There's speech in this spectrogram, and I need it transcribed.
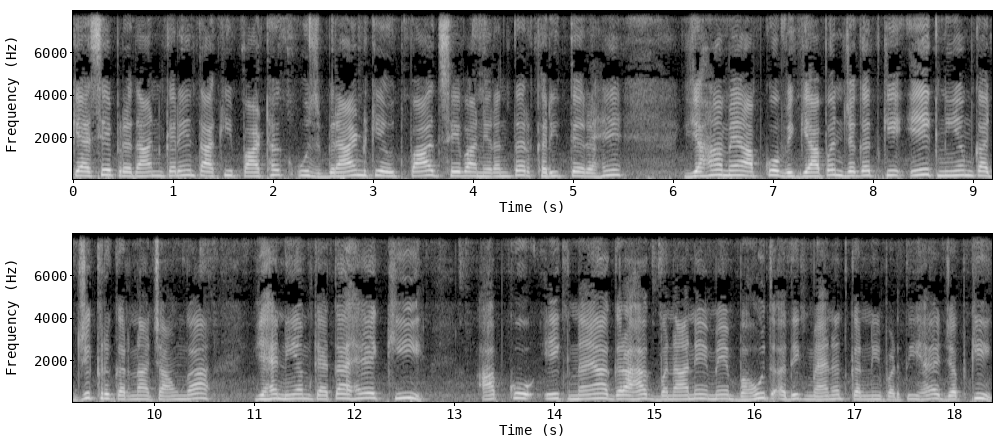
कैसे प्रदान करें ताकि पाठक उस ब्रांड के उत्पाद सेवा निरंतर खरीदते रहें? यहाँ मैं आपको विज्ञापन जगत के एक नियम का ज़िक्र करना चाहूँगा। यह नियम कहता है कि आपको एक नया ग्राहक बनाने में बहुत अधिक मेहनत करनी पड़ती है, जबकि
